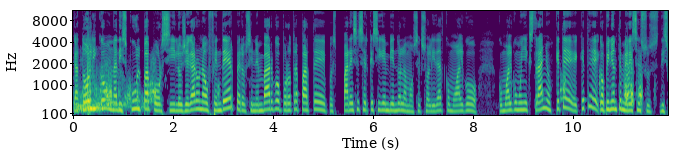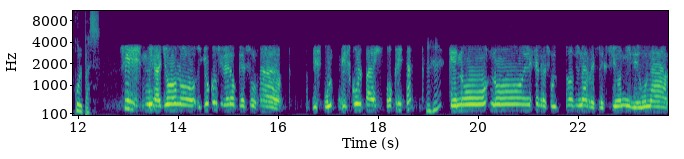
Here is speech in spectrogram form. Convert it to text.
católico, una disculpa por si los llegaron a ofender, pero sin embargo, por otra parte, pues parece ser que siguen viendo la homosexualidad como algo como algo muy extraño. ¿Qué te qué te qué opinión te merecen sus disculpas? Sí, mira, yo lo yo considero que es una disculpa hipócrita que no no es el resultado de una reflexión ni de una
